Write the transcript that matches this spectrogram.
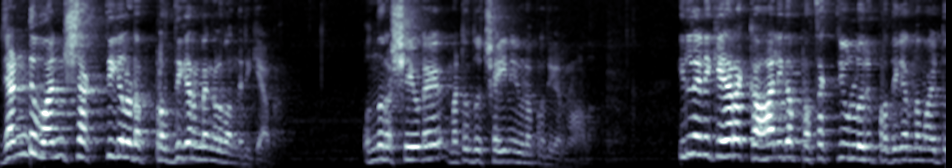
രണ്ട് വൻ ശക്തികളുടെ പ്രതികരണങ്ങൾ വന്നിരിക്കുകയാണ്. ഒന്ന് റഷ്യയുടെ മറ്റൊന്ന് ചൈനയുടെ പ്രതികരണമാണ്. ഇതിലെനിക്കേറെ കാലിക പ്രസക്തിയുള്ള ഒരു പ്രതികരണമായിട്ട്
